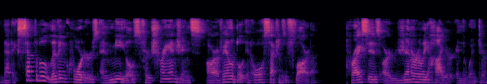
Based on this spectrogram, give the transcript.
that acceptable living quarters and meals for transients are available in all sections of Florida. Prices are generally higher in the winter.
